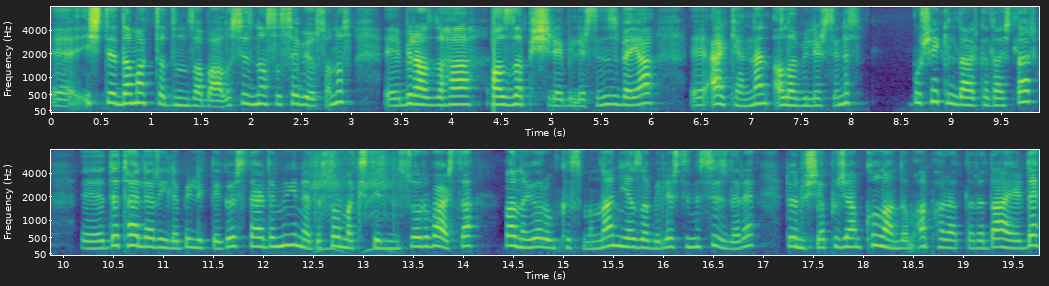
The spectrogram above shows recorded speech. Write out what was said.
Ee, işte damak tadınıza bağlı. Siz nasıl seviyorsanız e, biraz daha fazla pişirebilirsiniz veya e, erkenden alabilirsiniz. Bu şekilde arkadaşlar e, detaylarıyla birlikte gösterdim. Yine de sormak istediğiniz soru varsa bana yorum kısmından yazabilirsiniz. Sizlere dönüş yapacağım. Kullandığım aparatlara dair de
